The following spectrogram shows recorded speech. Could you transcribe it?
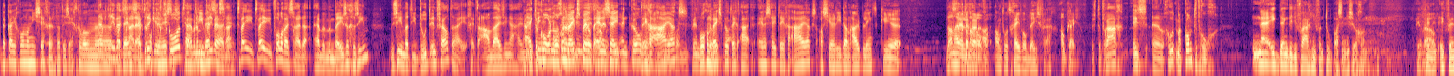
dat kan je gewoon nog niet zeggen. Dat is echt gewoon. we hebben drie wedstrijden. Hij heeft drie keer gescoord. we hebben hem drie wedstrijden. Twee, twee volle wedstrijden hebben we hem bezig gezien. We zien wat hij doet in het veld. Hij geeft aanwijzingen. Hij Ja, neemt de corners. Volgende week speelt NEC tegen Ajax. een. Volgende de week speelt tegen NEC tegen Ajax. Als Sherry dan uitblinkt, kun je Dan hebben we het er nog stelliger over. antwoord geven op deze vraag. Oké. Dus de vraag is eh, goed, maar komt te vroeg. Nee, ik denk dat die vraag niet van toepassing is, Jochem. Ik vind, het- ik vind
